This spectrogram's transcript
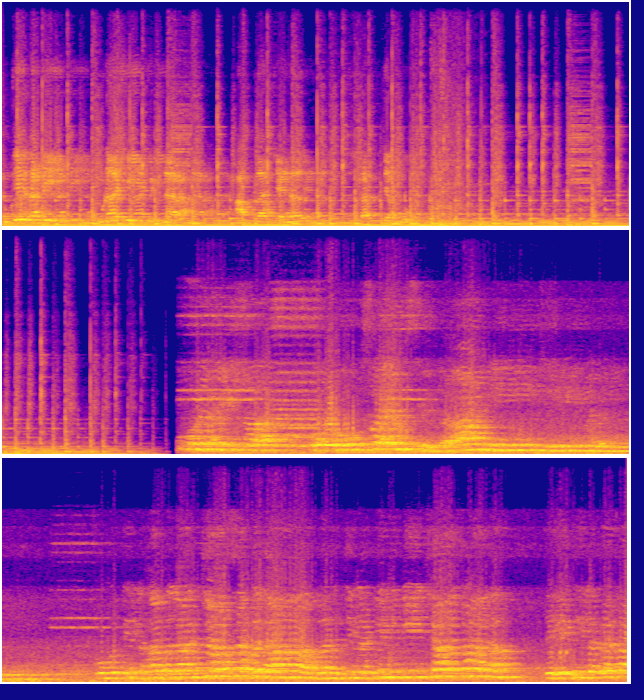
सत्तेत आणि कुणाशी भेटणारा. आपला चॅनल सत्यमूळ ते तिलकाचा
